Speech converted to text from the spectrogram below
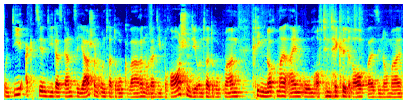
Und die Aktien, die das ganze Jahr schon unter Druck waren oder die Branchen, die unter Druck waren, kriegen nochmal einen oben auf den Deckel drauf, weil sie nochmal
